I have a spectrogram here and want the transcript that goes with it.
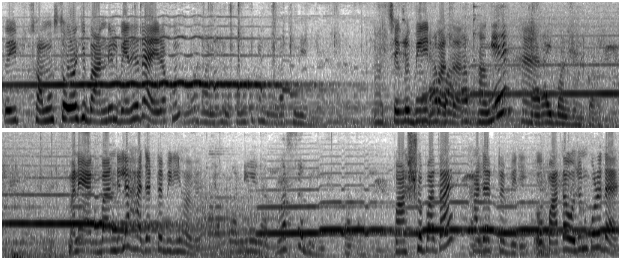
তো এই সমস্ত ওরা কি বান্ডিল বেঁধে দেয় এরকম? বান্ডিল ওখান থেকে ওরা কিনে নিয়ে আসে। আচ্ছা এগুলো বিড়ির পাতা। ভাঙে হ্যাঁ। তারাই বান্ডিল করে। মানে এক বান্ডিলে হাজারটা বিড়ি হবে। বান্ডিলে না পাঁচশো বিড়ি পাতা। পাঁচশো পাতায় হাজারটা বিড়ি। ও পাতা ওজন করে দেয়?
